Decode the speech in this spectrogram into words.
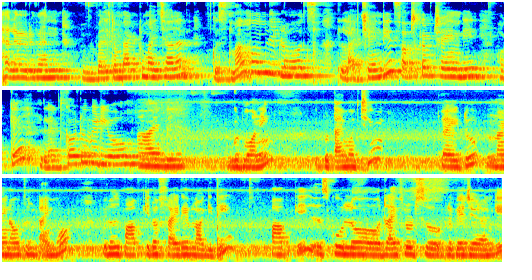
Hello everyone welcome back to my channel Kusma homely vlogs like చేయండి సబ్స్క్రైబ్ చేయండి. Okay let go to video hi అండి గుడ్ మార్నింగ్ ఇప్పుడు టైం వచ్చి ఎయిట్ నైన్ అవుతున్న టైము ఈరోజు పాపకి ఈరోజు ఫ్రైడే బ్లాగ్ ఇది. పాపకి స్కూల్లో డ్రై ఫ్రూట్స్ ప్రిపేర్ చేయడానికి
